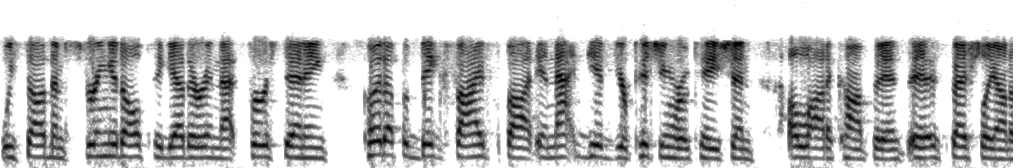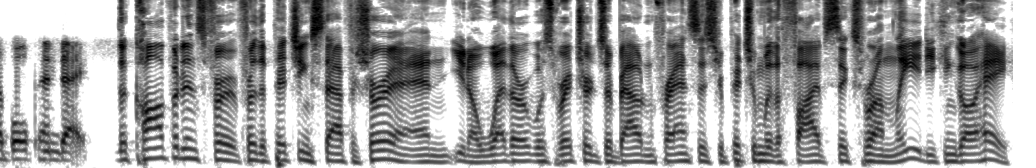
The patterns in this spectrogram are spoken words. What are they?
we saw them string it all together in that first inning, put up a big five spot, and that gives your pitching rotation a lot of confidence, especially on a bullpen day. The confidence for, for the pitching staff for sure, and you know whether it was Richards or Bowden Francis, you're pitching with a five six run lead. You can go, hey,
